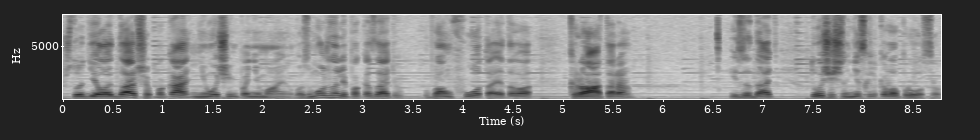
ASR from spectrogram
Что делать дальше, пока не очень понимаю. Возможно ли показать вам фото этого кратера и задать точечно несколько вопросов?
